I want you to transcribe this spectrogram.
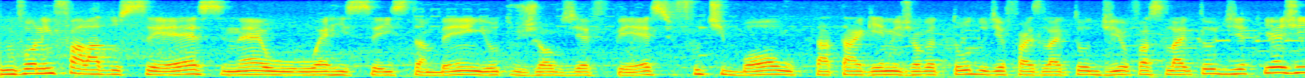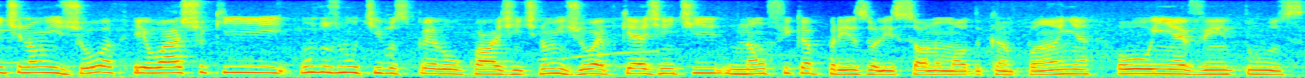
não vou nem falar do CS, né? O, o R6 também e outros jogos de FPS, futebol, Tata Gamer joga todo dia, faz live todo dia, eu faço live todo dia e a gente não enjoa. Eu acho que um dos motivos pelo qual a gente não enjoa é porque a gente não fica preso ali só no modo campanha ou em eventos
